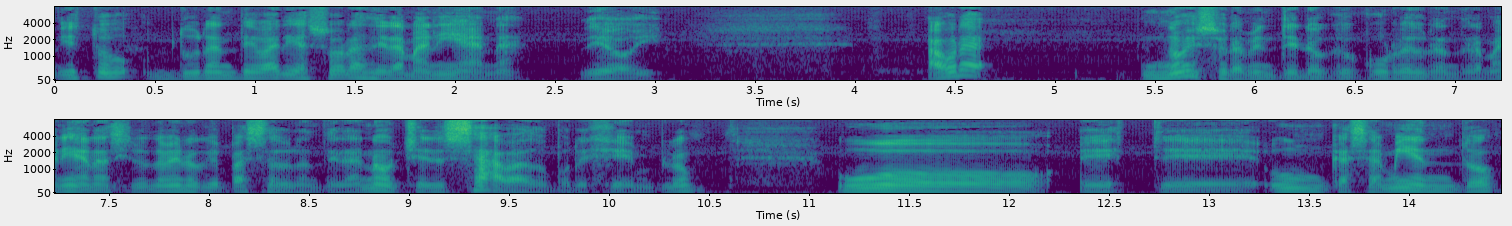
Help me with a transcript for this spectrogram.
Y esto durante varias horas de la mañana de hoy. Ahora, no es solamente lo que ocurre durante la mañana, sino también lo que pasa durante la noche. El sábado, por ejemplo, hubo este, un casamiento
